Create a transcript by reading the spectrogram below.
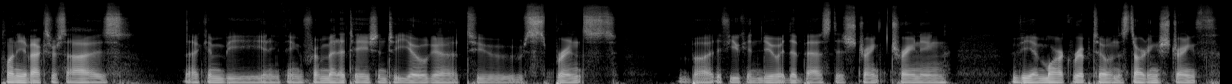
plenty of exercise. That can be anything from meditation to yoga to sprints. But if you can do it, the best is strength training via Mark Rippetoe and the Starting Strength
